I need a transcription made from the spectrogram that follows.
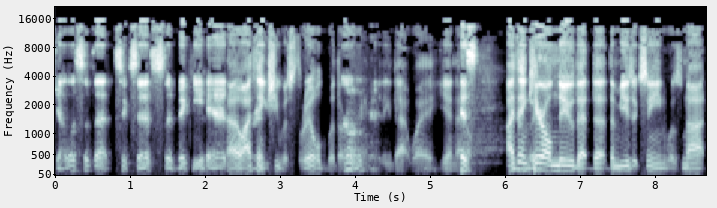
jealous of that success that Vicki had? Oh, I think she was thrilled with her oh, okay. that way. You know, I think Carol knew that the the music scene was not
